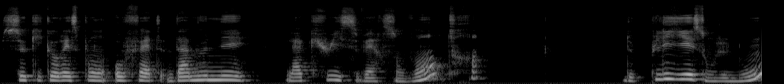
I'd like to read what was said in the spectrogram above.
Ce qui correspond au fait d'amener la cuisse vers son ventre, de plier son genou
